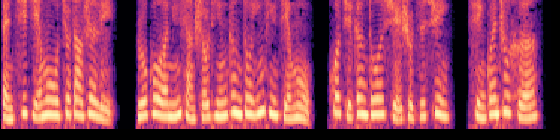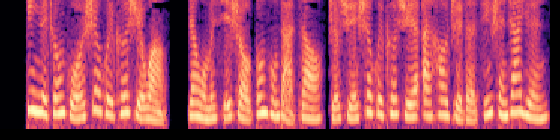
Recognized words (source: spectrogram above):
本期节目就到这里。如果您想收听更多音频节目，获取更多学术资讯，请关注和订阅中国社会科学网。让我们携手共同打造哲学社会科学爱好者的精神家园。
